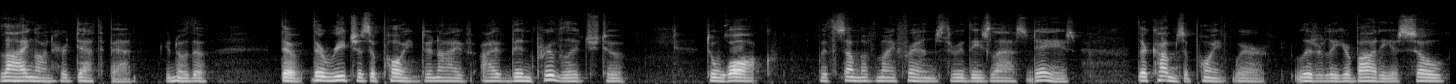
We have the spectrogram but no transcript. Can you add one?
lying on her deathbed. You know, the, there, there reaches a point, and I've, I've been privileged to, to walk with some of my friends through these last days. There comes a point where literally your body is so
